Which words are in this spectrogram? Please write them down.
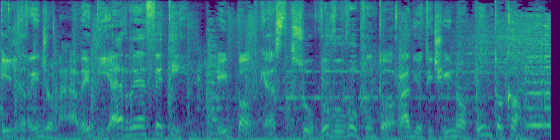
Il regionale di RFT, il podcast su www.radioticino.com.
